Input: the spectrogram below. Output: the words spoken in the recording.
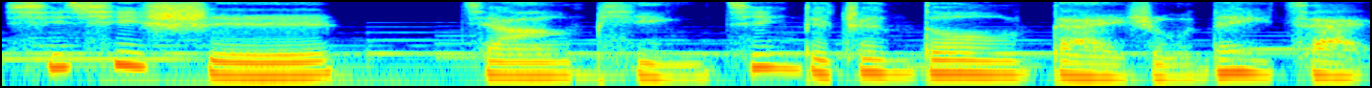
吸气时，将平静的震动带入内在。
